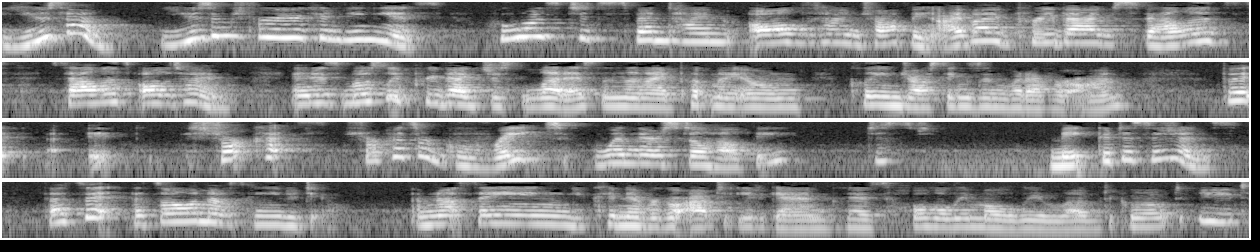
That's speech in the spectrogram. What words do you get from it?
Use them. Use them for your convenience. Who wants to spend time all the time shopping? I buy pre-bagged salads, salads all the time, and it's mostly pre-bagged just lettuce, and then I put my own clean dressings and whatever on. But it, shortcuts, shortcuts are great when they're still healthy. Just make good decisions. That's it. That's all I'm asking you to do. I'm not saying you can never go out to eat again because holy moly, we love to go out to eat.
